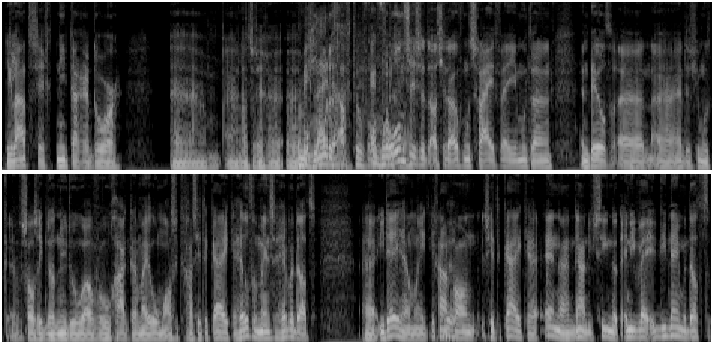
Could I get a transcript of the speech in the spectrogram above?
Die laten zich niet daardoor uh, uh, laten we zeggen, uh, af en toe. Kijk, voor ons is het, als je erover moet schrijven... je moet een, een beeld, dus je moet, zoals ik dat nu doe... over hoe ga ik daarmee om als ik ga zitten kijken. Heel veel mensen hebben dat idee helemaal niet. Die gaan ja. gewoon zitten kijken en nou, die zien dat... en die, die nemen dat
